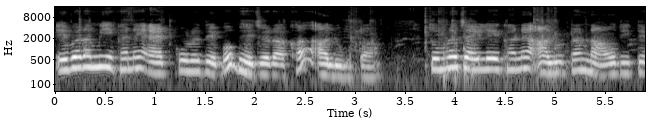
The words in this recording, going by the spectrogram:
এবার আমি এখানে অ্যাড করে দেব ভেজে রাখা আলুটা। তোমরা চাইলে এখানে আলুটা নাও দিতে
